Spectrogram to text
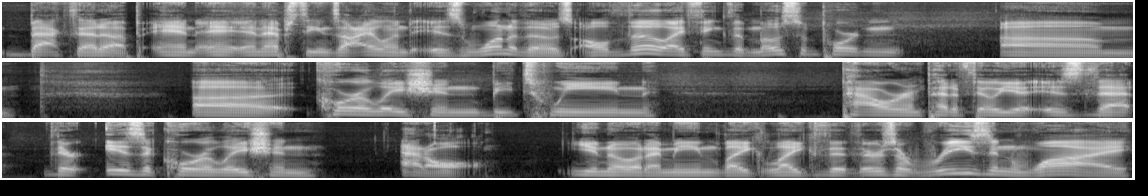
back that up, and and Epstein's Island is one of those. Although I think the most important um, uh, correlation between power and pedophilia is that there is a correlation at all. You know what I mean? Like like the, there's a reason why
